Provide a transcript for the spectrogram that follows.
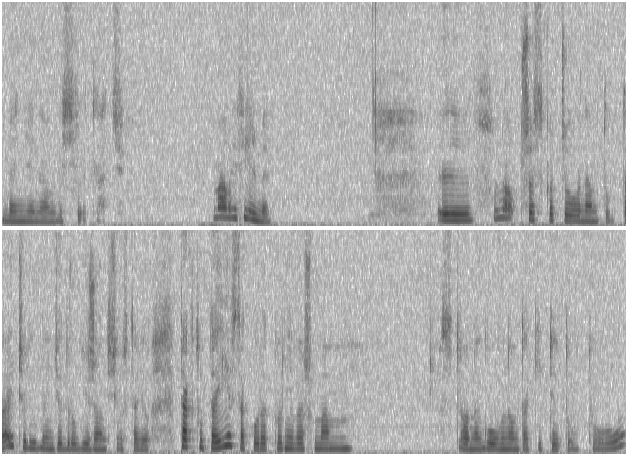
będzie nam wyświetlać. Mamy filmy. Y, no, przeskoczyło nam tutaj, czyli będzie drugi rząd się ustawiał. Tak tutaj jest akurat, ponieważ mam stronę główną, taki tytuł tu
